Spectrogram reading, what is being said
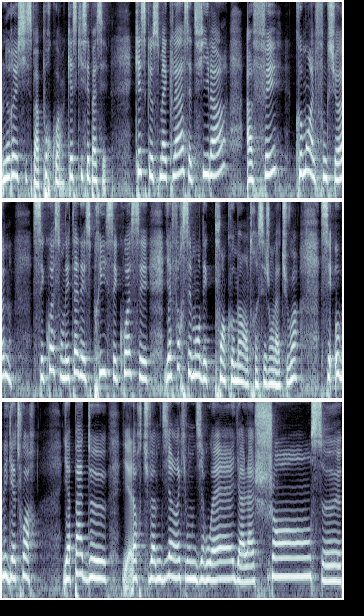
ne réussissent pas. Pourquoi? Qu'est-ce qui s'est passé? Qu'est-ce que ce mec-là, cette fille-là, a fait Comment elle fonctionne C'est quoi son état d'esprit C'est quoi c'est Il y a forcément des points communs entre ces gens-là, tu vois C'est obligatoire. Il n'y a pas de. Alors tu vas me dire, hein, qui vont me dire, ouais, il y a la chance, euh,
